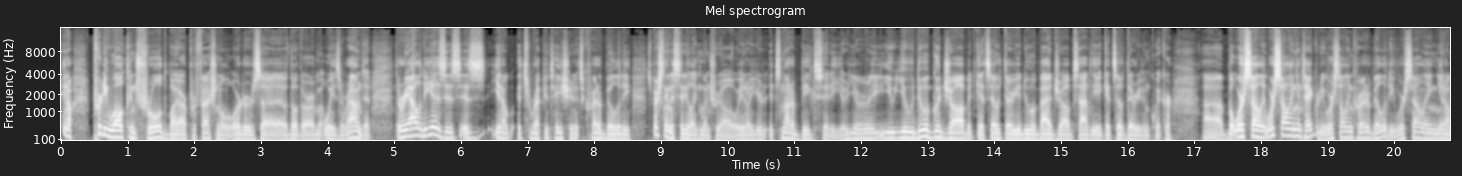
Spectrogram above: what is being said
you know pretty well controlled by our professional orders, uh, though there are ways around it. The reality is, is is you know its reputation, its credibility, especially in a city like Montreal, where you know you're it's not a big city. You're, you're you you do a good job, it gets out there. You do a bad job, sadly, it gets out there even quicker. Uh, but we're selling we're selling integrity, we're selling credibility, we're selling you know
